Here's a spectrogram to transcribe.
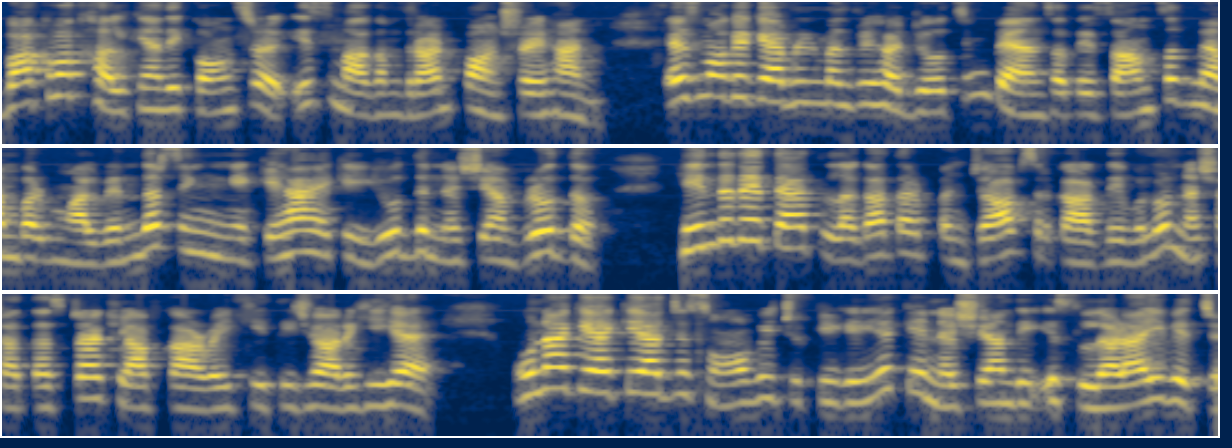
ਵੱਖ-ਵੱਖ ਹਲਕਿਆਂ ਦੇ ਕੌਂਸਲਰ ਇਸ ਸਮਾਗਮ ਦੌਰਾਨ ਪਹੁੰਚ ਰਹੇ ਹਨ। ਇਸ ਮੌਕੇ ਕੈਬਨਿਟ ਮੰਤਰੀ ਹਰਜੋਤ ਸਿੰਘ ਬੈਂਸ ਅਤੇ ਸੰਸਦ ਮੈਂਬਰ ਮਲਵਿੰਦਰ ਸਿੰਘ ਨੇ ਕਿਹਾ ਹੈ ਕਿ ਯੁੱਧ ਨਸ਼ਿਆਂ ਵਿਰੁੱਧ ਹਿੰਦ ਦੇ ਤਹਿਤ ਲਗਾਤਾਰ ਪੰਜਾਬ ਸਰਕਾਰ ਦੇ ਵੱਲੋਂ ਨਸ਼ਾ ਤਸਕਰਾਂ ਖਿਲਾਫ ਕਾਰਵਾਈ ਕੀਤੀ ਜਾ ਰਹੀ ਹੈ। ਉਹਨਾਂ ਕਿਹਾ ਕਿ ਅੱਜ ਸੌਂ ਵੀ ਚੁੱਕੀ ਗਈ ਹੈ ਕਿ ਨਸ਼ਿਆਂ ਦੀ ਇਸ ਲੜਾਈ ਵਿੱਚ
